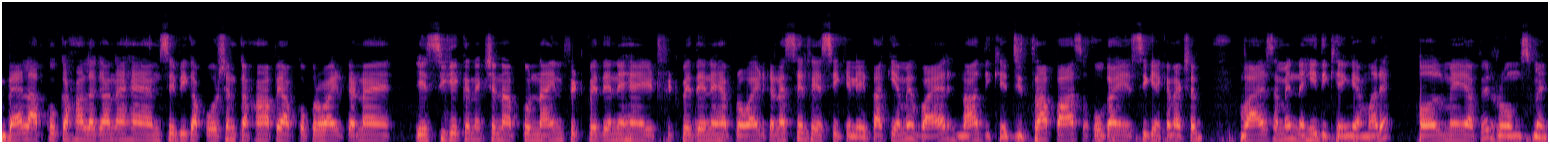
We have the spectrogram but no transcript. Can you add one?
बेल आपको कहाँ लगाना है एमसीबी का पोर्शन कहाँ पे आपको प्रोवाइड करना है एसी के कनेक्शन आपको नाइन फिट पे देने हैं एट फिट पे देने हैं प्रोवाइड करना है सिर्फ़ एसी के लिए, ताकि हमें वायर ना दिखे। जितना पास होगा एसी के कनेक्शन वायर्स हमें नहीं दिखेंगे हमारे हॉल में या फिर रूम्स में।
